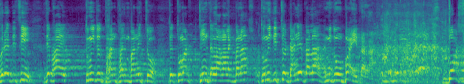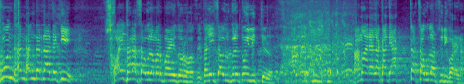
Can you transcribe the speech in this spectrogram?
ধরে দিছি যে ভাই, তুমি তো ধান ফান বানিচ্ছ, তো তোমার তিনটা লাড়া লাগবে না, তুমি দিচ্ছ ডানে পেলা আমি তুমি বাঁয়ে পেলা দশ মন ধান ভাঙবার না দেখি ছয় ধারা চাউল আমার পায়ে দর হচ্ছে। তাহলে এই চাউলগুলো তুই লিখছিল আমার এলাকাতে একটা চাউল আর চুরি করে না।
